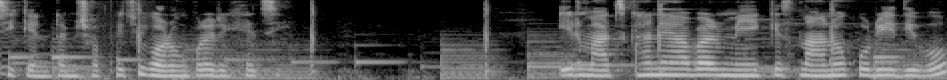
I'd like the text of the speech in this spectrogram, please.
চিকেনটা, আমি সব কিছুই গরম করে রেখেছি। এর মাঝখানে আবার মেয়েকে স্নানও করিয়ে দিব।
